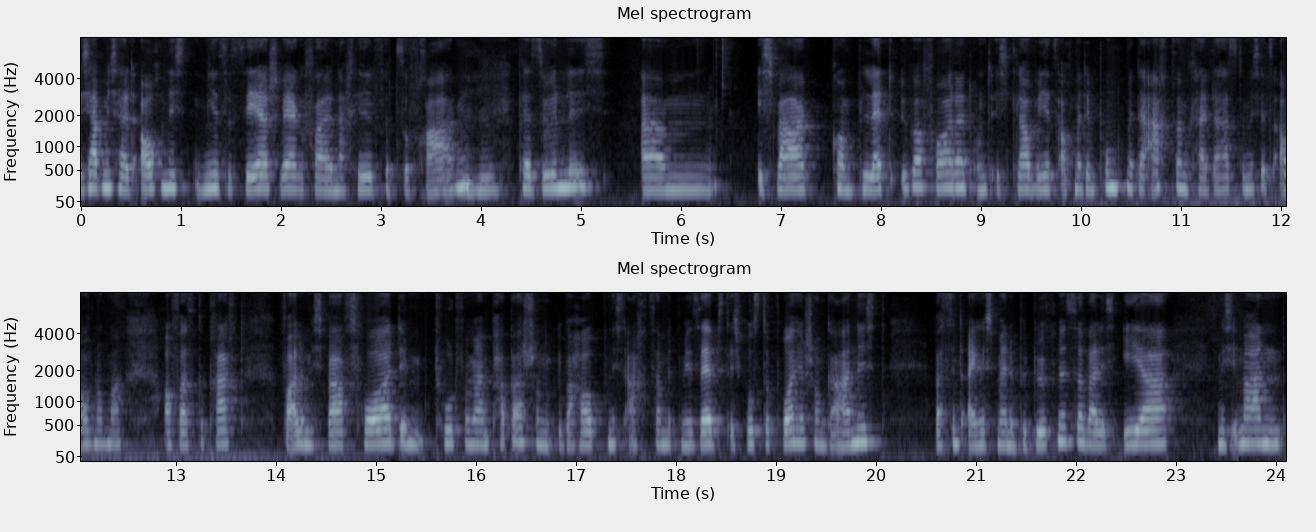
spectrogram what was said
ich habe mich halt auch nicht, mir ist es sehr schwer gefallen, nach Hilfe zu fragen, mhm. persönlich. Ähm, ich war komplett überfordert und ich glaube jetzt auch mit dem Punkt mit der Achtsamkeit, da hast du mich jetzt auch nochmal auf was gebracht. Vor allem, ich war vor dem Tod von meinem Papa schon überhaupt nicht achtsam mit mir selbst. Ich wusste vorher schon gar nicht, was sind eigentlich meine Bedürfnisse, weil ich eher mich immer an,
